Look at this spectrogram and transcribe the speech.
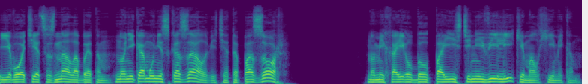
Его отец знал об этом, но никому не сказал, ведь это позор. Но Михаил был поистине великим алхимиком.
